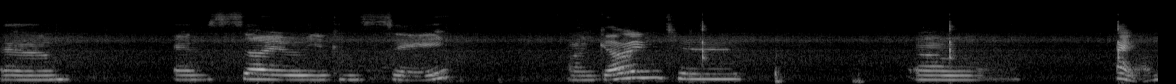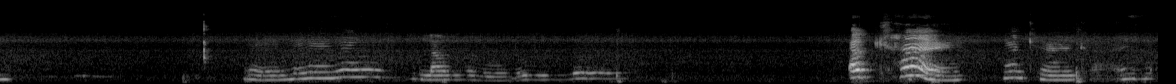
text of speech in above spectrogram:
Um, and so you can see I'm going to um, hang on. Okay, okay, okay. let's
